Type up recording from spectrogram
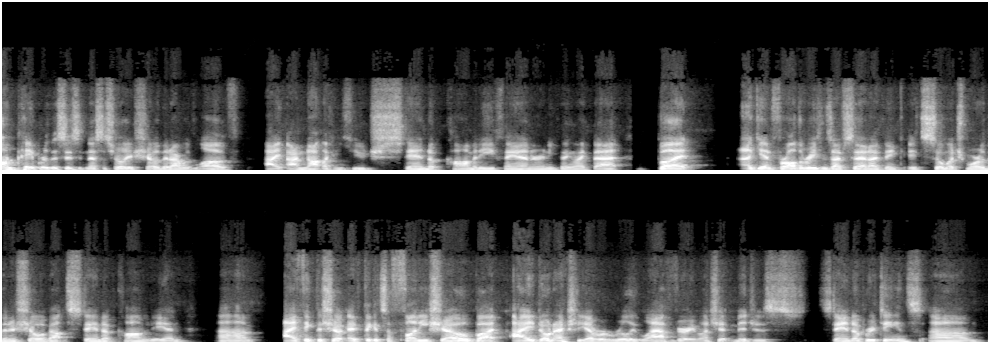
on paper this isn't necessarily a show that I would love. I, I'm not like a huge stand-up comedy fan or anything like that, but again, for all the reasons I've said, I think it's so much more than a show about stand-up comedy. And um, I think the show, I think it's a funny show, but I don't actually ever really laugh very much at Midge's stand-up routines. Um,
